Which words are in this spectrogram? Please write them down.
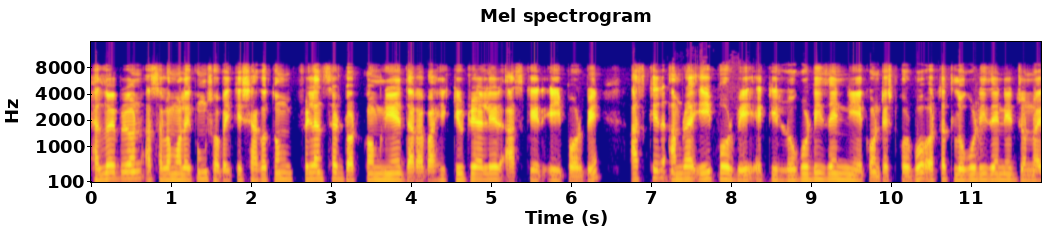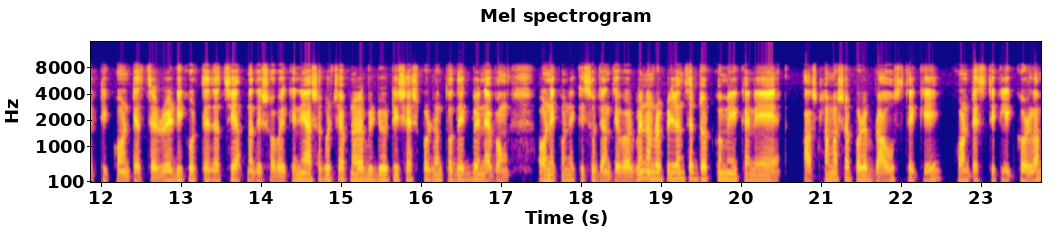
হ্যালো এভরিওয়ান আসসালামু আলাইকুম। সবাইকে স্বাগতম ফ্রিল্যান্সার ডট কম নিয়ে ধারাবাহিক টিউটোরিয়ালের আজকের এই পর্বে। আজকের আমরা এই পর্বে একটি লোগো ডিজাইন নিয়ে কন্টেস্ট করব। অর্থাৎ লোগো ডিজাইনের জন্য একটি কন্টেস্ট রেডি করতে যাচ্ছি আপনাদের সবাইকে নিয়ে। আশা করছি আপনারা ভিডিওটি শেষ পর্যন্ত দেখবেন এবং অনেক অনেক কিছু জানতে পারবেন। আমরা ফ্রিল্যান্সার ডট কমে এখানে আসলাম। আসার পরে ব্রাউজ থেকে কন্টেস্টে ক্লিক করলাম।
